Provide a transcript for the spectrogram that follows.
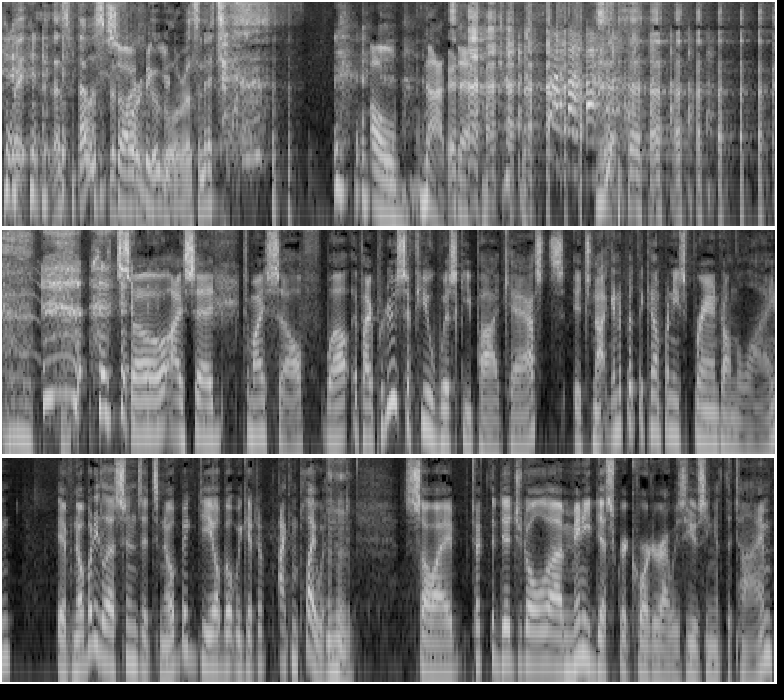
Wait, that's that was So before figured- Google, wasn't it? Oh, not that much. so I said to myself, well, if I produce a few whiskey podcasts, it's not going to put the company's brand on the line. If nobody listens, it's no big deal, but we get to I can play with it. So I took the digital uh, mini disc recorder I was using at the time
